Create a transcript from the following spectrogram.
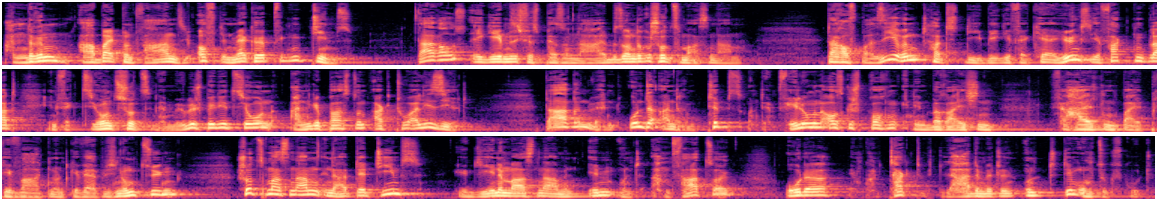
anderen arbeiten und fahren sie oft in mehrköpfigen Teams. Daraus ergeben sich fürs Personal besondere Schutzmaßnahmen. Darauf basierend hat die BG Verkehr jüngst ihr Faktenblatt Infektionsschutz in der Möbelspedition angepasst und aktualisiert. Darin werden unter anderem Tipps und Empfehlungen ausgesprochen in den Bereichen Verhalten bei privaten und gewerblichen Umzügen, Schutzmaßnahmen innerhalb der Teams, Hygienemaßnahmen im und am Fahrzeug oder im Kontakt mit Lademitteln und dem Umzugsgut.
